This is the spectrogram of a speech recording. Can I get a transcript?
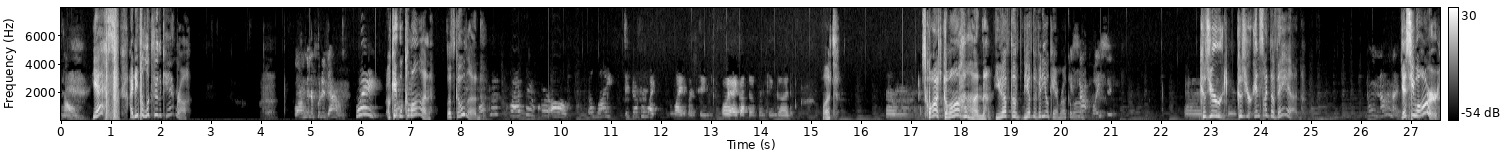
No. Yes. I need to look through the camera. Well, I'm gonna put it down. Wait, Okay, well, come on. Let's go then. what ghost classic where a light it doesn't like light hunting. Oh yeah, I got the hunting guide. What? Um, Squash, come on. You have the you have the video camera. Come on. not placing. uh, Cause you're cause you're inside the van. No, I'm not. Yes, you are.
